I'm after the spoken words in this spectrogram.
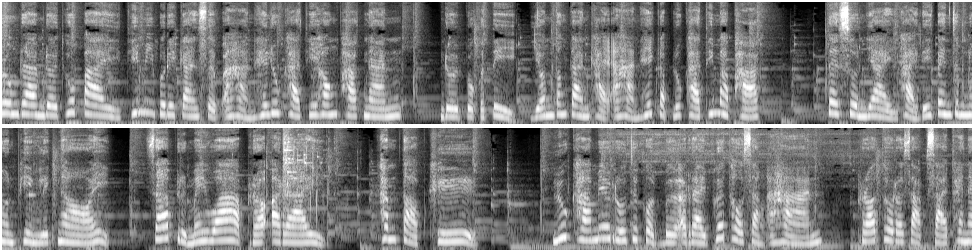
รงแรมโดยทั่วไปที่มีบริการเสิร์ฟอาหารให้ลูกค้าที่ห้องพักนั้น โดยปกติย่อมต้องการขายอาหารให้กับลูกค้าที่มาพัก แต่ส่วนใหญ่ขายได้เป็นจำนวนเพียงเล็กน้อย ทราบหรือไม่ว่าเพราะอะไรคำตอบคือ ลูกค้าไม่รู้จะกดเบอร์อะไรเพื่อโทรสั่งอาหาร เพราะโทรศัพท์สายภายใน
